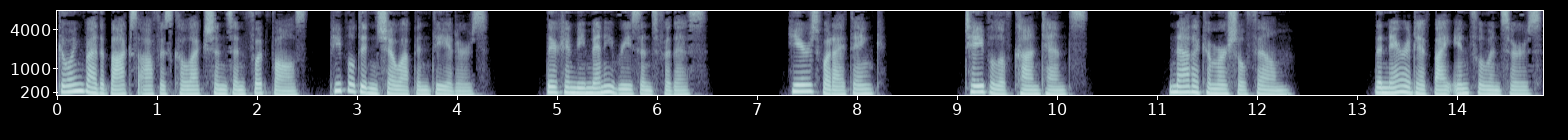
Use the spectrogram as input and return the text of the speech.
Going by the box office collections and footfalls, people didn't show up in theaters. There can be many reasons for this. Here's what I think Table of Contents Not a commercial film. The narrative by influencers.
